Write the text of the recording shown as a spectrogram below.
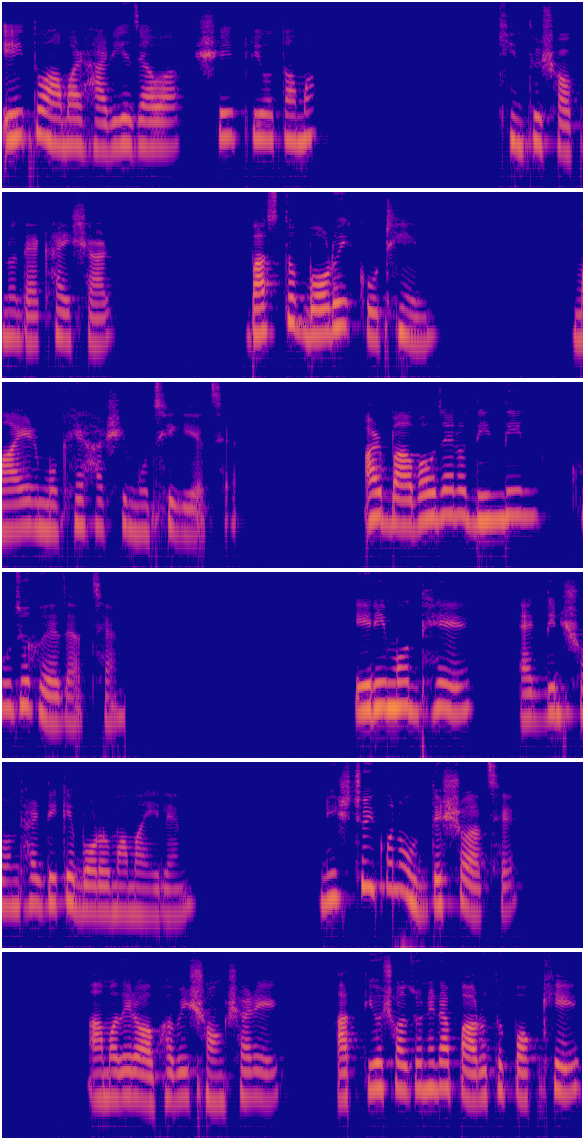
এই তো আমার হারিয়ে যাওয়া সেই প্রিয়তমা। কিন্তু স্বপ্ন দেখায় সার, বাস্তব বড়ই কঠিন। মায়ের মুখের হাসি মুছে গিয়েছে, আর বাবাও যেন দিন দিন কুজো হয়ে যাচ্ছেন। এরই মধ্যে একদিন সন্ধ্যার দিকে বড় মামা এলেন। নিশ্চয়ই কোনো উদ্দেশ্য আছে। আমাদের অভাবে সংসারে আত্মীয় স্বজনেরা পারত পক্ষে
